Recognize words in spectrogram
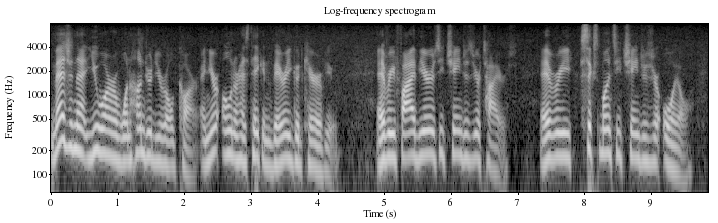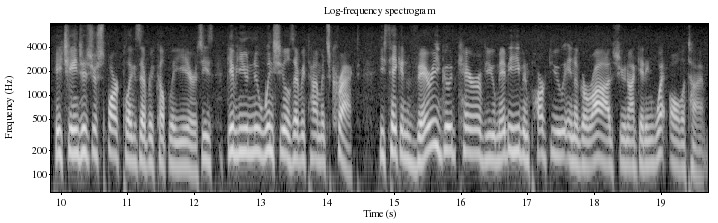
Imagine that you are a 100 year old car and your owner has taken very good care of you. Every five years, he changes your tires. Every six months, he changes your oil. He changes your spark plugs every couple of years. He's giving you new windshields every time it's cracked. He's taken very good care of you. Maybe he even parked you in a garage so you're not getting wet all the time.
